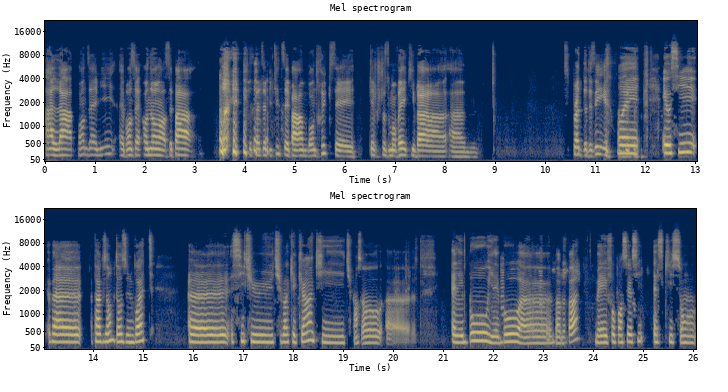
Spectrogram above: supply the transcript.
à la pandémie et penser oh non c'est pas c'est pas d'habitude c'est pas un bon truc c'est quelque chose de mauvais qui va euh, spread the disease Ouais. Et aussi, bah, par exemple, dans une boîte, euh, si tu, tu vois quelqu'un qui, tu penses, oh, euh, elle est beau, il est beau, bah. Mais il faut penser aussi, est-ce qu'ils sont,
